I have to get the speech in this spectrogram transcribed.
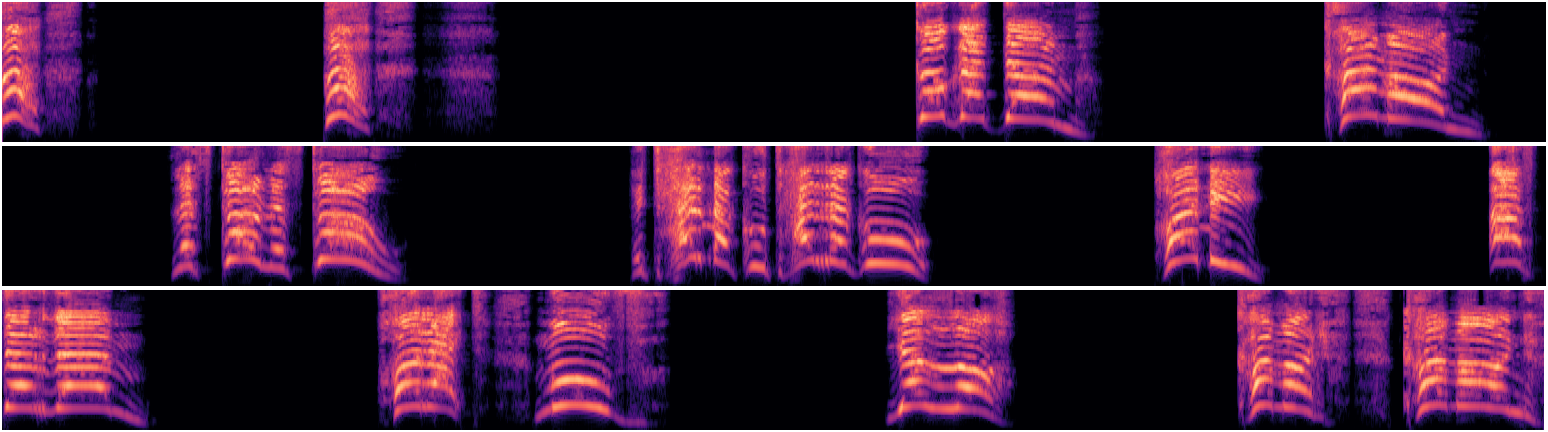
Ah! Ah! Go get them! Come on! Let's go, let's go! اتحركوا اتحركوا! Hurry! After them! Alright, move! Yalla! Come on! Come on!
